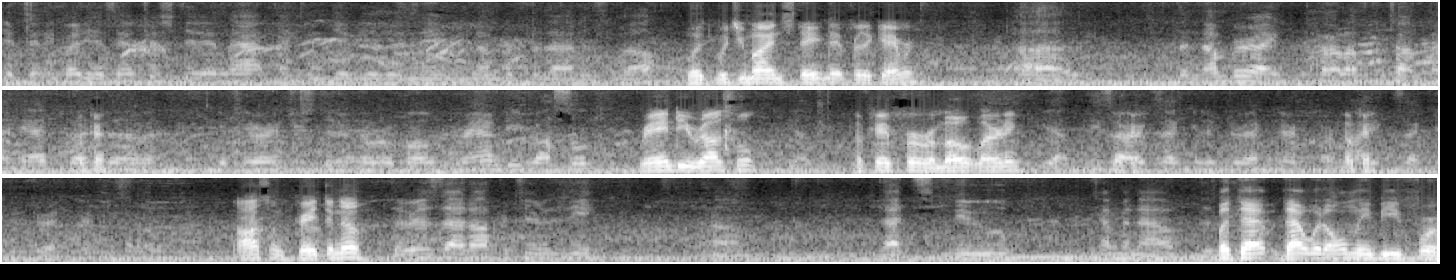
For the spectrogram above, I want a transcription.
If anybody is interested in that, I can give you the name and number for that as well. Would, would you mind stating it for the camera? Uh, the number I got off the top of my head, but Okay. uh, if you're interested in the remote, Randy Russell. Randy Russell. Yeah, Okay, for remote learning. yeah, he's our executive director, or my Okay. executive director. So. Awesome. Great to know. there is that opportunity. Um, that's new coming out. But that that would only be for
